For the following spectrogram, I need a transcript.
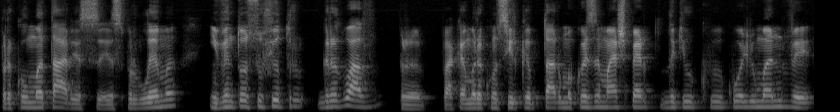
para colmatar esse, esse problema, inventou-se o filtro graduado, para, para a câmera conseguir captar uma coisa mais perto daquilo que, que o olho humano vê.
